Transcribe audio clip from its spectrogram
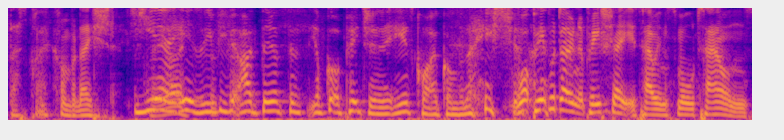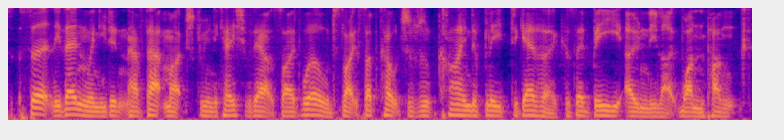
That's quite a combination. actually. yeah, it is. If you, I, the, the, I've got a picture, and it is quite a combination. What people don't appreciate is how in small towns, certainly then when you didn't have that much communication with the outside world, like subcultures would kind of bleed together because there'd be only like one punk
